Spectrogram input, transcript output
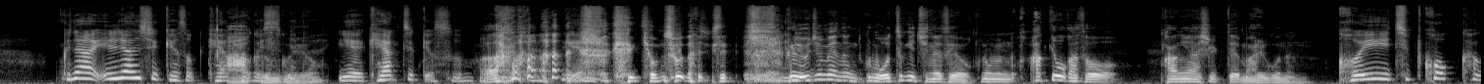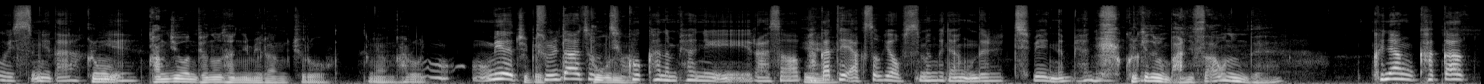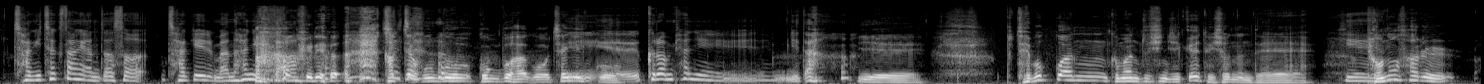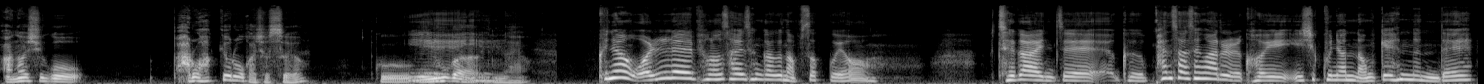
그냥 1년씩 계속 계약하고 아, 있습니다. 거예요? 예, 계약직 교수. 아, 예. 겸손하시네. 예. 그럼 요즘에는 그럼 어떻게 지내세요? 그러면 학교 가서 강의하실 때 말고는 거의 집콕하고 있습니다. 그럼 예. 강지원 변호사님이랑 주로 그냥 하루 음, 예, 둘 다 좀 집콕하는 편이라서 예. 바깥에 약속이 없으면 그냥 늘 집에 있는 편이에요. 그렇게 되면 많이 싸우는데. 그냥 각각 자기 책상에 앉아서 자기 일만 하니까. 아, 그래요. 각자 공부 공부하고 책 읽고 예, 그런 편입니다. 예. 대법관 그만두신 지 꽤 되셨는데 예. 변호사를 안 하시고 바로 학교로 가셨어요? 그 예. 이유가 있나요? 그냥 원래 변호사의 생각은 없었고요. 제가 이제 그 판사 생활을 거의 29년 넘게 했는데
